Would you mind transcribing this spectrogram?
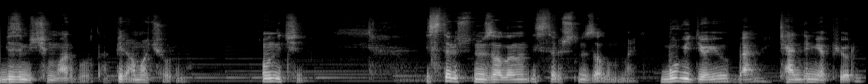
bizim için var burada. Bir amaç uğruna. Onun için ister üstünüze alının ister üstünüze alınmayın. Bu videoyu ben kendim yapıyorum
